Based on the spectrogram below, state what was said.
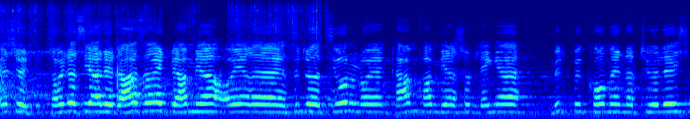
Sehr schön. Toll, dass ihr alle da seid. Wir haben ja eure Situation und euren Kampf haben wir ja schon länger mitbekommen natürlich.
